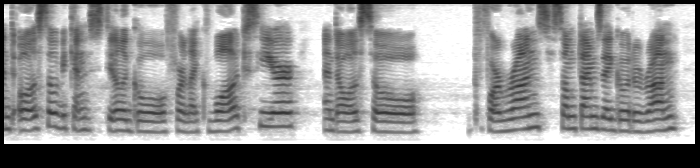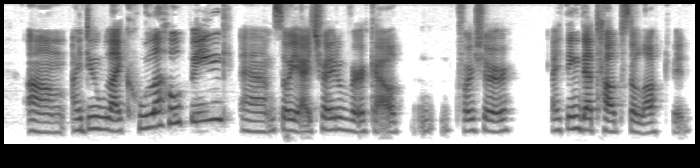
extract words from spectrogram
And also, we can still go for like walks here and also for runs. Sometimes I go to run. Um, I do like hula hooping. Um, so, yeah, I try to work out for sure. I think that helps a lot with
